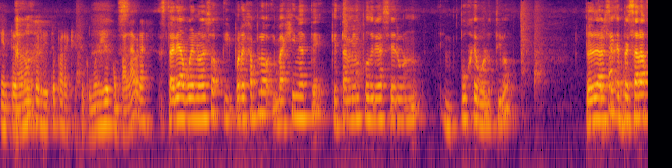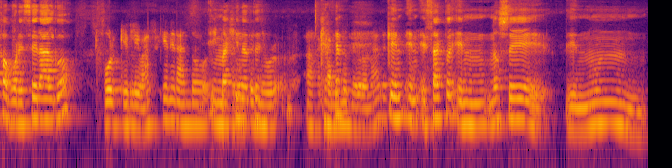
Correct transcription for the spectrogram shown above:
entrenar a un perrito para que se comunique con palabras. Estaría bueno eso. Y por ejemplo, imagínate que también podría ser un empuje evolutivo. Entonces, empezar a favorecer algo. Porque le vas generando imagínate caminos neuronales. Que en, exacto, en no sé, en un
